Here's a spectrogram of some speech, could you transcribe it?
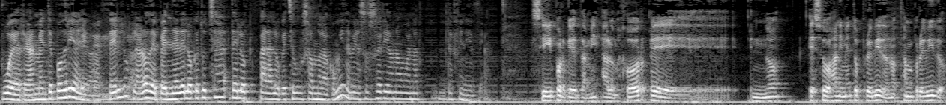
pues realmente podría llegar a hacerlo. claro. Claro, depende de lo que tú estés, de lo, para lo que estés usando la comida. Mira, eso sería una buena definición. Sí, porque también a lo mejor eh, no esos alimentos prohibidos no están prohibidos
